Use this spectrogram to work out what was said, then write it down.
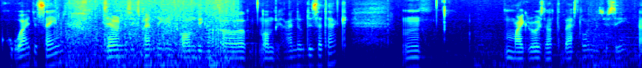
quite the same. Terran is expanding on behind, uh, on behind of this attack. Mm. Micro is not the best one, as you see. Uh,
